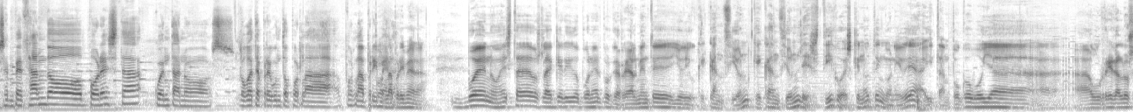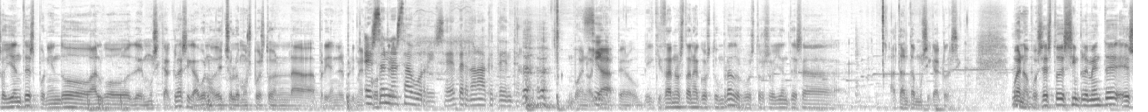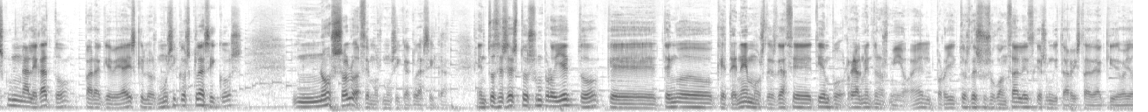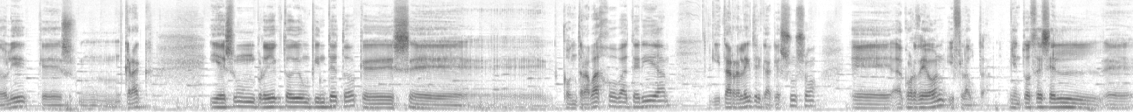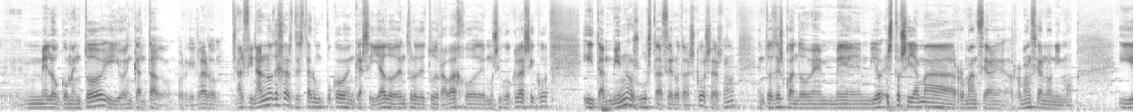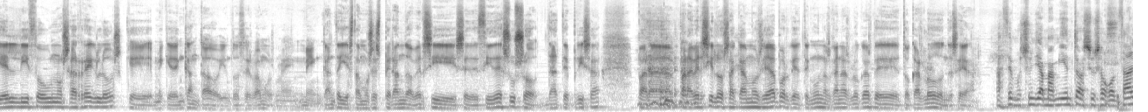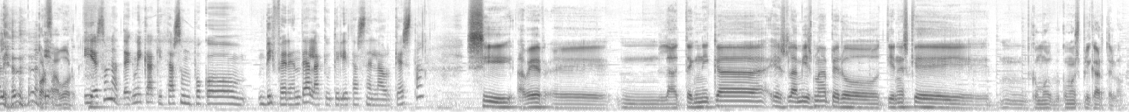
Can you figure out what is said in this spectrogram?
Pues empezando por esta, cuéntanos. Luego te pregunto por la, por la primera. Por la primera. Bueno, esta os la he querido poner porque realmente yo digo, ¿qué canción? ¿Qué canción les digo? Es que no tengo ni idea y tampoco voy a, a aburrir a los oyentes poniendo algo de música clásica. Bueno, de hecho lo hemos puesto en, la, en el primer Eso corte. no es aburrirse, ¿eh? perdona que te interrumpa. Bueno, ya, pero y quizás no están acostumbrados vuestros oyentes a, a tanta música clásica. Bueno, pues esto es simplemente es un alegato para que veáis que los músicos clásicos no solo hacemos música clásica. Entonces esto es un proyecto que tengo, que tenemos desde hace tiempo. Realmente no es mío. ¿eh? El proyecto es de Suso González, que es un guitarrista de aquí de Valladolid, que es un crack. Y es un proyecto de un quinteto que es eh, contrabajo, batería, guitarra eléctrica, que es Suso, eh, acordeón y flauta. Y entonces él eh, me lo comentó y yo encantado, porque claro, al final no dejas de estar un poco encasillado dentro de tu trabajo de músico clásico y también nos gusta hacer otras cosas, ¿no? Entonces cuando me, me envió, esto se llama romance, romance anónimo, y él hizo unos arreglos que me quedé encantado y entonces vamos, me, me encanta y estamos esperando a ver si se decide, Suso, date prisa para, para ver si lo sacamos ya porque tengo unas ganas locas de tocarlo donde sea. Hacemos un llamamiento a Suso González. Por favor. ¿Y es una técnica quizás un poco diferente a la que utilizas en la orquesta? Sí, a ver, eh, mm, la técnica es la misma, pero tienes que... mm, ¿Cómo, cómo explicártelo?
